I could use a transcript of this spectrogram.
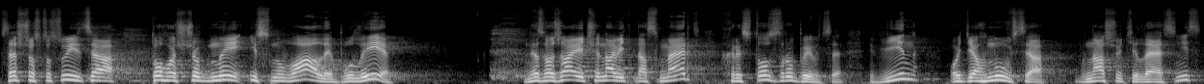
все, що стосується того, щоб ми існували, були, незважаючи навіть на смерть, Христос зробив це. Він одягнувся в нашу тілесність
